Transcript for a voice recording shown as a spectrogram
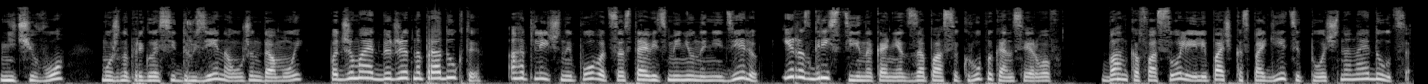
Ничего, можно пригласить друзей на ужин домой. Поджимает бюджет на продукты. Отличный повод составить меню на неделю и разгрести, наконец, запасы круп и консервов – Банка фасоли или пачка спагетти точно найдутся.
